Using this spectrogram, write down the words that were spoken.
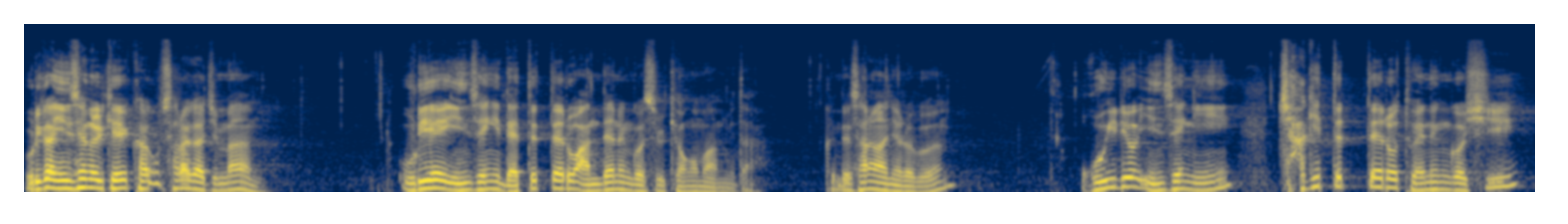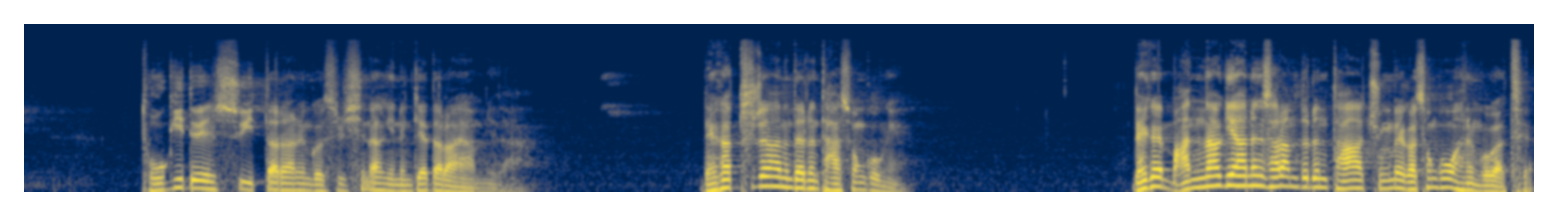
우리가 인생을 계획하고 살아가지만 우리의 인생이 내 뜻대로 안 되는 것을 경험합니다. 근데 사랑하는 여러분, 오히려 인생이 자기 뜻대로 되는 것이 독이 될 수 있다라는 것을 신앙인은 깨달아야 합니다. 내가 투자하는 데는 다 성공해. 내가 만나게 하는 사람들은 다 중매가 성공하는 것 같아요.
